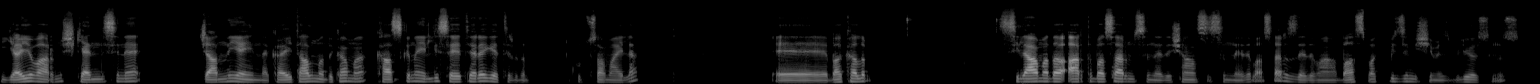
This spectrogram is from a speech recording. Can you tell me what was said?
yayı varmış. Kendisine canlı yayında kayıt almadık ama kaskını 50 STR getirdim kutsamayla. Ee, bakalım silahıma da artı basar mısın dedi. Şanslısın dedi. Basarız dedim ha. Basmak bizim işimiz biliyorsunuz.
